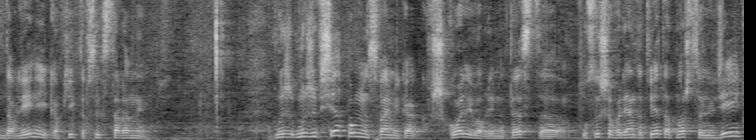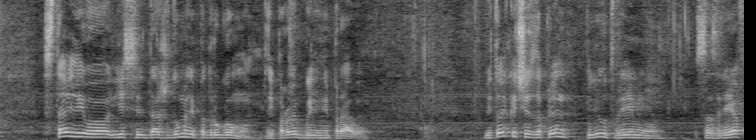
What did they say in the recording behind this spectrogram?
давления и конфликтов с их стороны. Мы же, мы же все помним с вами, как в школе во время теста, услышав вариант ответа от множества людей, ставили его, если даже думали по-другому, и порой были неправы. Ведь только через определенный период времени, созрев,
